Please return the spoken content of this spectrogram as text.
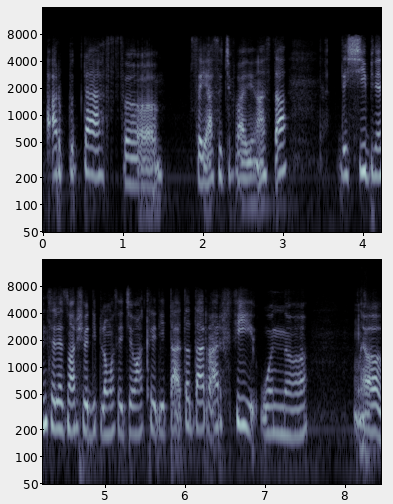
ar putea să, să iasă ceva din asta. Uh, deși, bineînțeles, nu ar fi o diplomă, să zicem, acreditată, dar ar fi un uh, uh,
